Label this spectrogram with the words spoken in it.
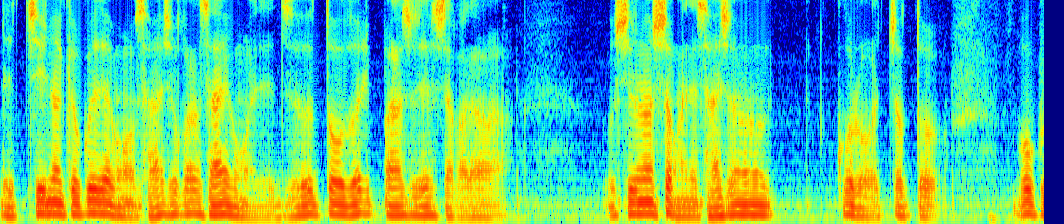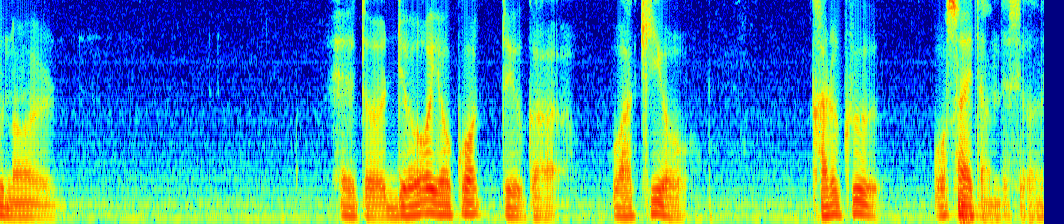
レッチリの曲でも最初から最後までずっと踊りっぱなしでしたから後ろの人がね最初の頃ちょっと僕のえっ、ー、と両横っていうか脇を軽く押さえたんですよね。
